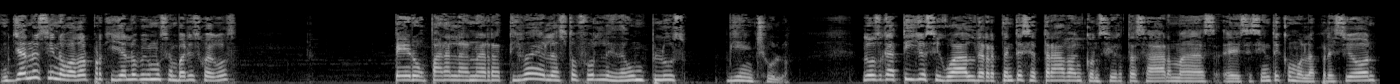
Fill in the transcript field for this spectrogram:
ya no es innovador porque ya lo vimos en varios juegos, pero para la narrativa de Last of Us le da un plus bien chulo. Los gatillos igual, de repente se traban con ciertas armas, eh, se siente como la presión.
